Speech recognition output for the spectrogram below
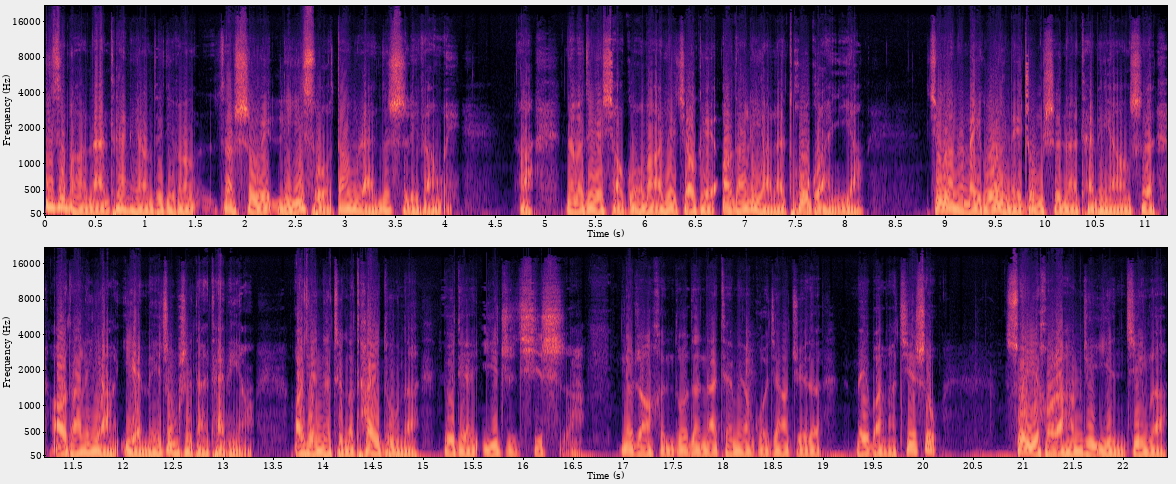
一直把南太平洋这地方在视为理所当然的势力范围，啊，那么这些小国嘛，也交给澳大利亚来托管一样。结果呢，美国也没重视南太平洋，是澳大利亚也没重视南太平洋，而且呢，整个态度呢有点颐指气使啊，要让很多的南太平洋国家觉得没有办法接受，所以后来他们就引进了，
